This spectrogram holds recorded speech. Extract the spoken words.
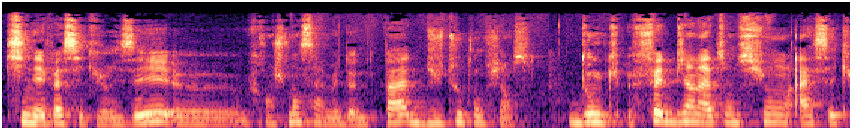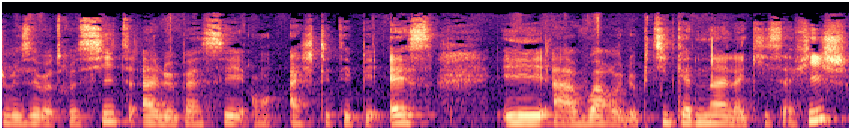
qui n'est pas sécurisé, euh, franchement, ça me donne pas du tout confiance. Donc faites bien attention à sécuriser votre site, à le passer en HTTPS et à avoir le petit cadenas là qui s'affiche.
